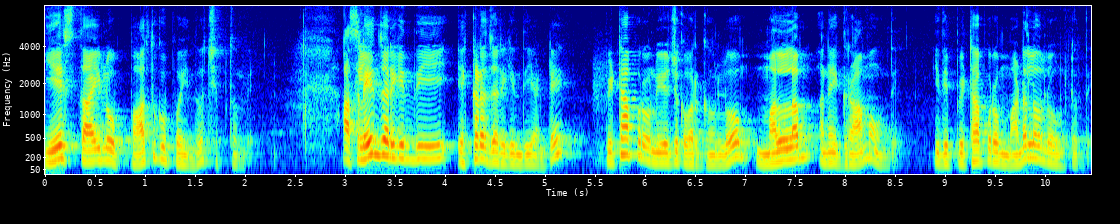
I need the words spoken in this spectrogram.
ఏ స్థాయిలో పాతుకుపోయిందో చెప్తుంది. అసలేం జరిగింది ఎక్కడ జరిగింది అంటే పిఠాపురం నియోజకవర్గంలో మల్లం అనే గ్రామం ఉంది. ఇది పిఠాపురం మండలంలో ఉంటుంది.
